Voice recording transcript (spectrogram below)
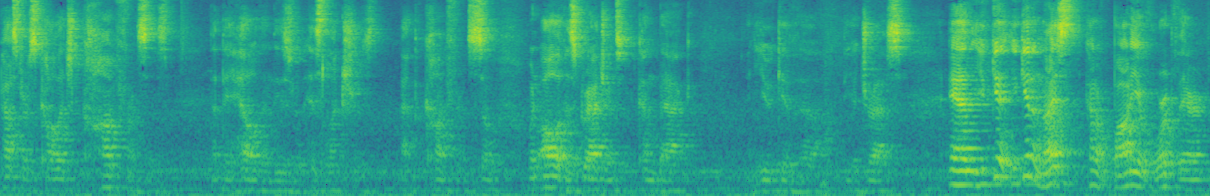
pastors' college conferences that they held, and these are his lectures at the conference. So when all of his graduates come back, and you give the, the address, and you get you get a nice kind of body of work there,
